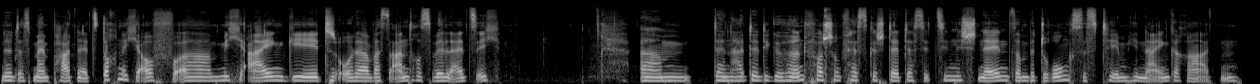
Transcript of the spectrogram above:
ne, dass mein Partner jetzt doch nicht auf äh, mich eingeht oder was anderes will als ich, ähm, dann hat ja die Gehirnforschung festgestellt, dass sie ziemlich schnell in so ein Bedrohungssystem hineingeraten.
